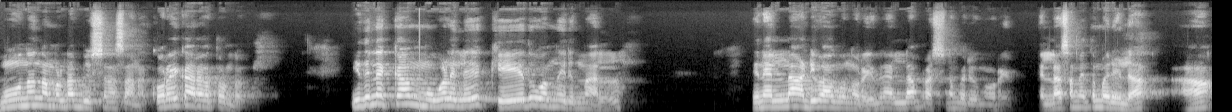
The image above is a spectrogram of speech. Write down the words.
മൂന്ന് നമ്മളുടെ ബിസിനസ് ആണ്. കുറെ കാരകത്വമുണ്ട് ഇതിനൊക്കെ മുകളിൽ കേതു വന്നിരുന്നാൽ ഇതിനെല്ലാം അടിവാകും എന്ന് പറയും. ഇതിനെല്ലാം പ്രശ്നം വരും എന്ന് പറയും. എല്ലാ സമയത്തും വരില്ല. ആ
